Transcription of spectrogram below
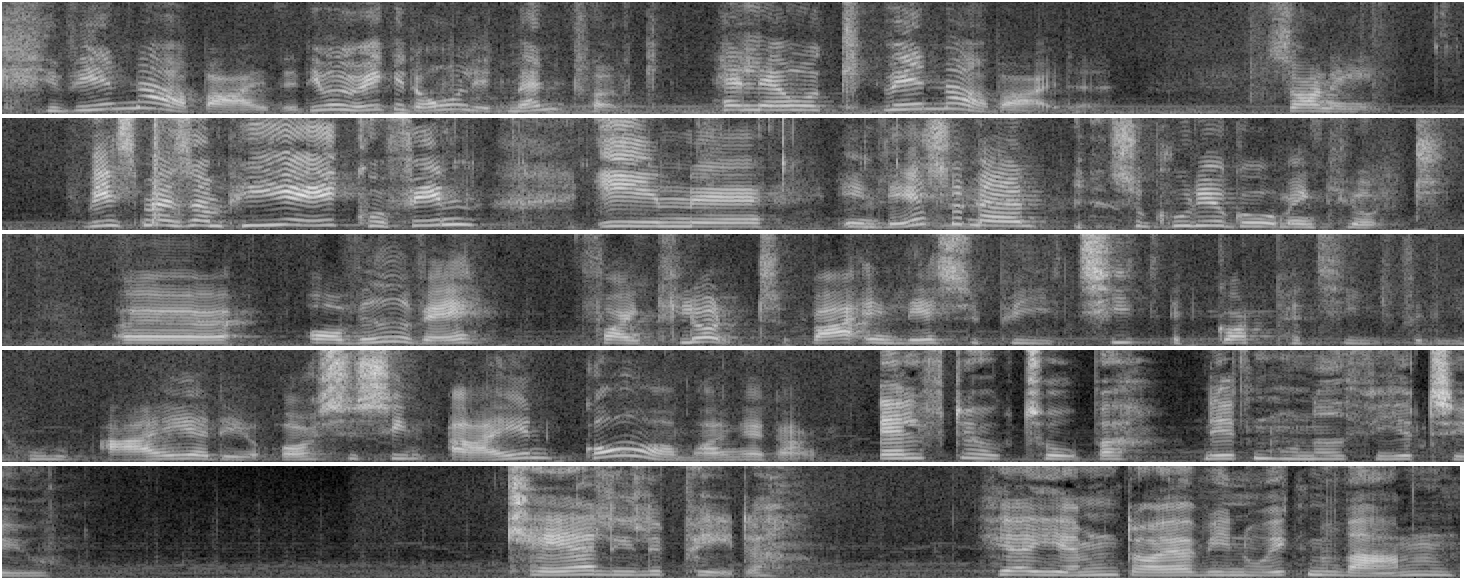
kvindearbejde. Det var jo ikke et ordentligt mandfolk. Han laver kvindearbejde. Sådan en. Hvis man som pige ikke kunne finde en, øh, en læsemand, så kunne det jo gå med en klunt. Øh, og ved hvad? For en klunt var en læsepige tit et godt parti, fordi hun ejer det også sin egen gård mange gange. 11. oktober 1924. Kære lille Peter, herhjemme døjer vi nu ikke med varmen,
